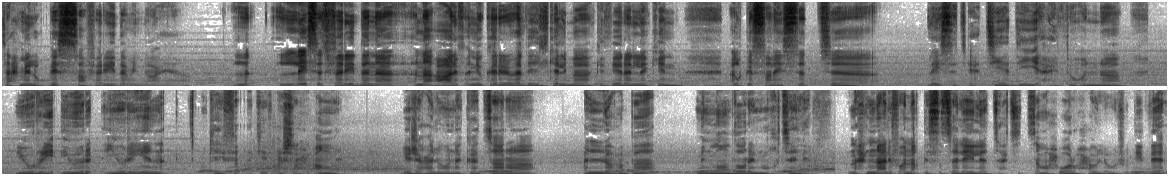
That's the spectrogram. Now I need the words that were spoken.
تحمل قصة فريدة من نوعها. ليست فريدة أنا, أنا أعرف أن يكرر هذه الكلمة كثيرا لكن القصة ليست ليست اعتيادية حيث أن يري يري يرين كيف كيف أشرح الأمر؟ يجعلونك ترى اللعبة من منظور مختلف. نحن نعرف أن قصة ليلى تحت تتمحور حول وجود ذئب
